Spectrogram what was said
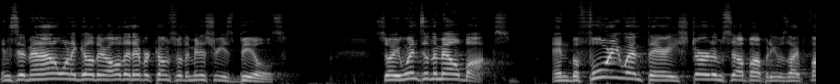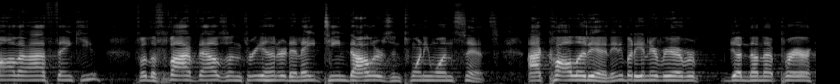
And he said, man, I don't want to go there. All that ever comes for the ministry is bills. So he went to the mailbox. And before he went there, he stirred himself up and he was like, Father, I thank you for the $5,318.21. I call it in. Anybody in here ever done that prayer?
